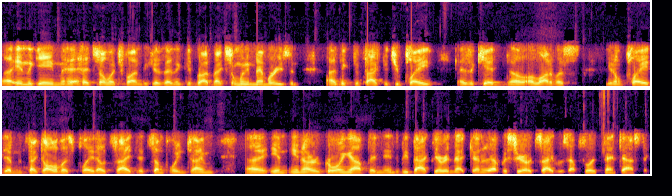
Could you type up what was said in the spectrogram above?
uh, in the game had, so much fun because I think it brought back so many memories, and I think the fact that you played as a kid, uh, a lot of us you know, played. Um, in fact, all of us played outside at some point in time uh, in in our growing up, and, and to be back there in that kind of atmosphere outside was absolutely fantastic.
